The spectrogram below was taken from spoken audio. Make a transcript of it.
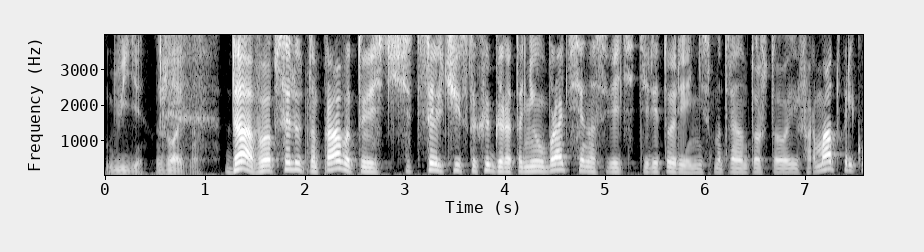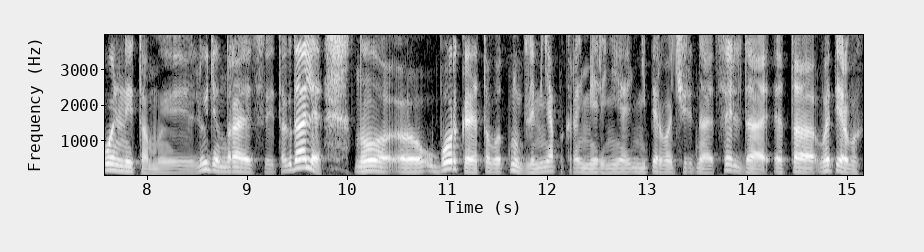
виде, желательно. Да, вы абсолютно правы. То есть цель чистых игр это не убрать все на свете территории, несмотря на то, что и формат прикольный, там и людям нравится и так далее. Но э, уборка это вот, ну, для меня, по крайней мере, не, не первоочередная цель. Да, это, во-первых,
